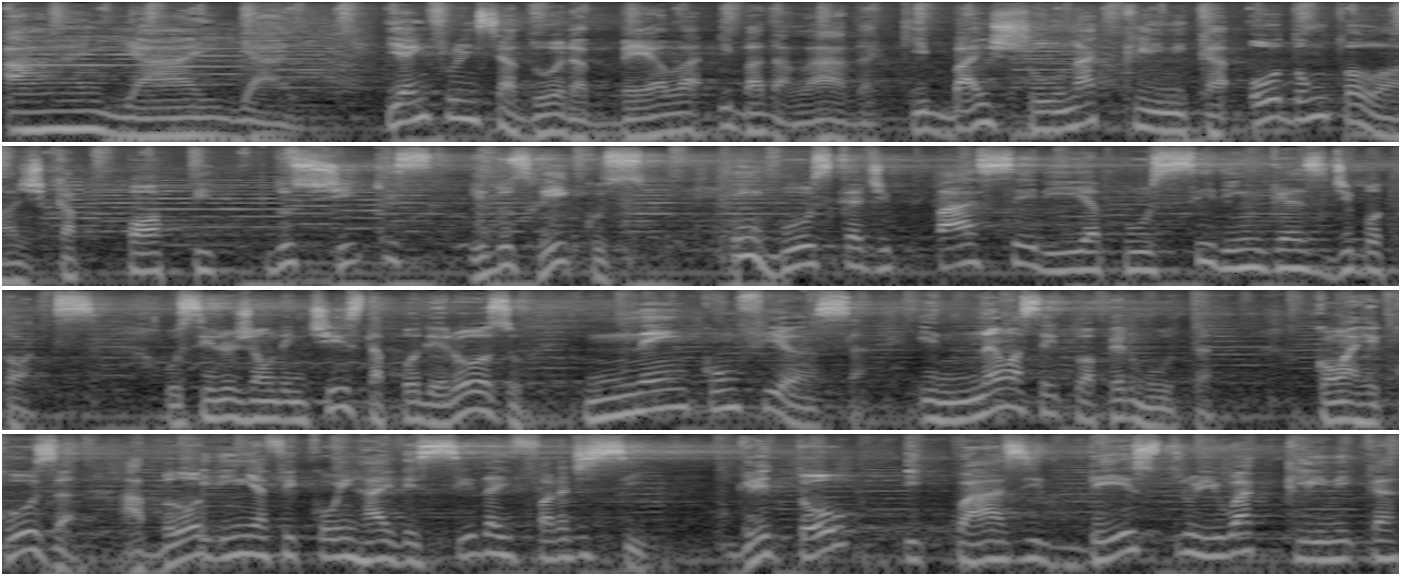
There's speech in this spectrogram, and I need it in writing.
Ai, ai, ai. E a influenciadora bela e badalada que baixou na clínica odontológica pop dos chiques e dos ricos em busca de parceria por seringas de botox. O cirurgião dentista poderoso nem confiança e não aceitou a permuta. Com a recusa, a blogueirinha ficou enraivecida e fora de si. Gritou e quase destruiu a clínica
